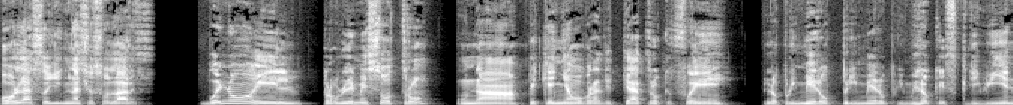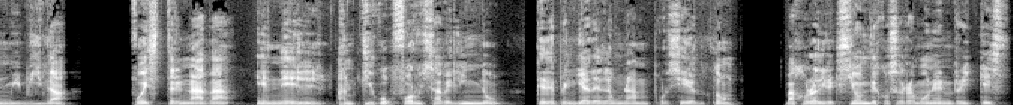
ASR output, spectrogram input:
Hola, soy Ignacio Solares. Bueno, el problema es otro, una pequeña obra de teatro que fue lo primero, primero, primero que escribí en mi vida. Fue estrenada en el antiguo Foro Isabelino, que dependía de la UNAM, por cierto, bajo la dirección de José Ramón Enríquez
